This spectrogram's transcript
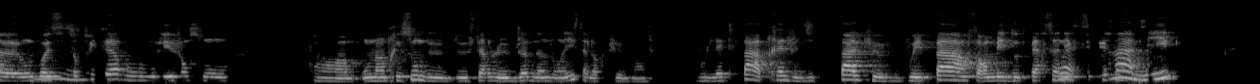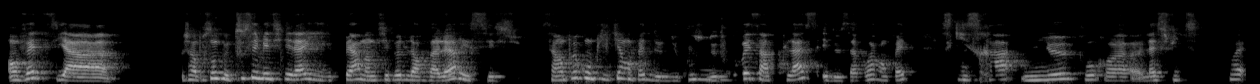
Euh, on le voit aussi sur mmh. Twitter où les gens sont. Enfin, on a l'impression de, de, faire le job d'un journaliste alors que ben, vous ne l'êtes pas. Après, je ne dis pas que vous ne pouvez pas informer d'autres personnes, etc. Mais en fait, il y a. J'ai l'impression que tous ces métiers-là, ils perdent un petit peu de leur valeur et c'est c'est un peu compliqué en fait de, du coup de mmh. trouver sa place et de savoir en fait ce qui sera mieux pour euh, la suite. Ouais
